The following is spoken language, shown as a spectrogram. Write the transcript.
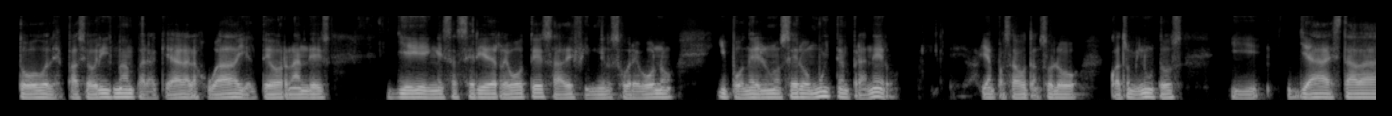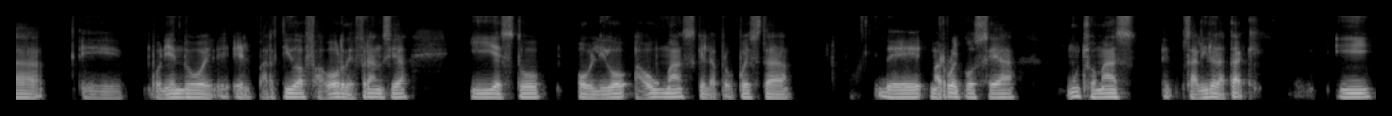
todo el espacio a Griezmann para que haga la jugada y el Teo Hernández llegue en esa serie de rebotes a definir sobre Bono y poner el 1-0 muy tempranero. Habían pasado tan solo cuatro minutos y ya estaba eh, poniendo el, partido a favor de Francia y esto obligó aún más que la propuesta de Marruecos sea mucho más eh, salir al ataque. Y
